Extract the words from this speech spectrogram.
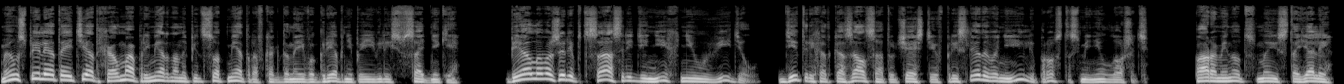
Мы успели отойти от холма примерно на 500 метров, когда на его гребне появились всадники. Белого жеребца среди них не увидел. Дитрих отказался от участия в преследовании или просто сменил лошадь. Пару минут мы стояли,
